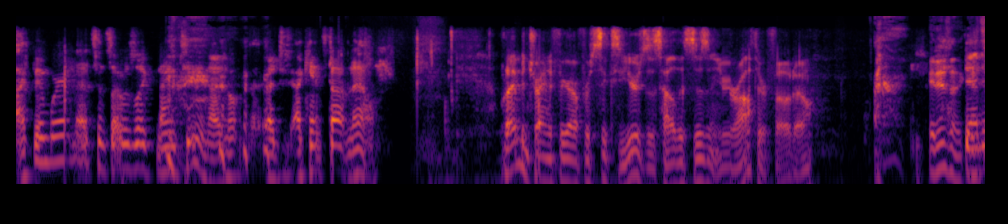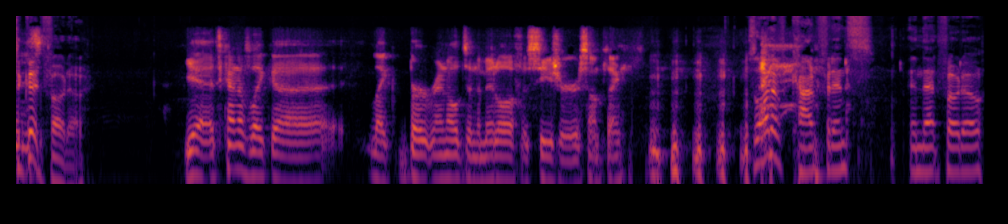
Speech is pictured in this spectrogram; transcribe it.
I've been wearing that since I was like 19. I don't, I, I can't stop now. What I've been trying to figure out for six years is how this isn't your author photo. it isn't. That it's a good photo. Yeah, it's kind of like uh like Burt Reynolds in the middle of a seizure or something. There's a lot of confidence in that photo.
